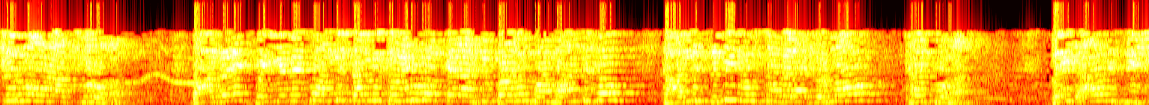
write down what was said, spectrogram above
ፊርማውን አስፍሮ ነው። በሀገሬት በየቤቱ አምስት አምስት ሰው ይወከላል ሲባል እንኳን በአንድ ሰው ከአምስት ሚሊዮን ሰው በላይ ፊርማውን ሰጥቶናል። እዚህ እሺ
